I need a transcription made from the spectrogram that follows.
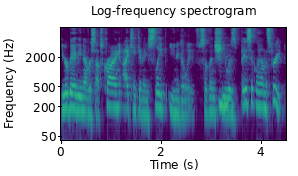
Your baby never stops crying. I can't get any sleep. You need to leave. So then she was basically on the street.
